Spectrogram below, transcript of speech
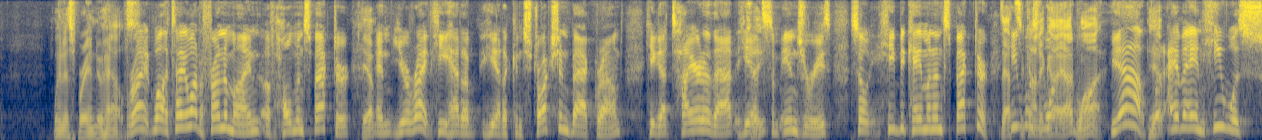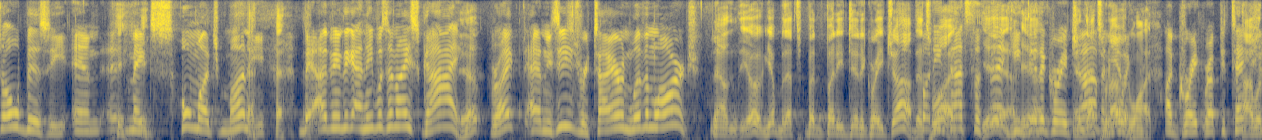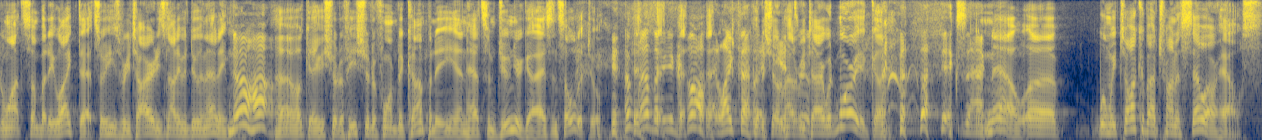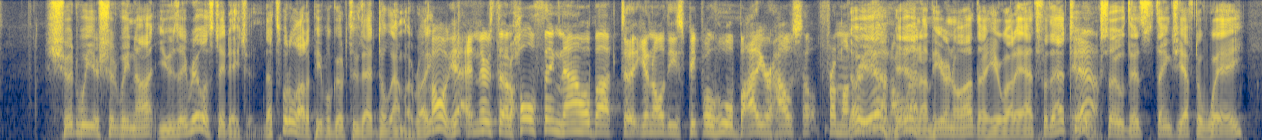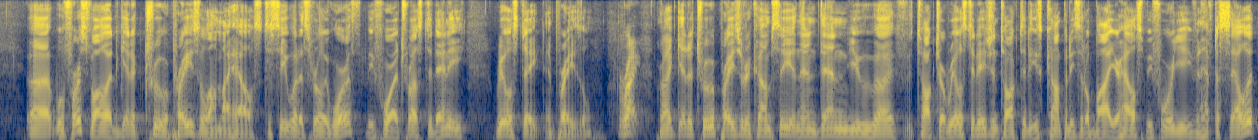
when it's a brand new house. Right. Well, I tell you what, a friend of mine, a home inspector, Yep. and you're right. He had a he had a construction background. He got tired of that. He See? had some injuries, so he became an inspector. That's He the kind of guy I'd want. Yeah, Yep. but I mean, he was so busy and made so much money. I mean, and he was a nice guy, Yep. right? And he's, he's retiring, living large. Now, oh, yeah, but that's but but he did a great job. That's but he- why. that's the Yeah, thing. He yeah. did a great job. And that's what he I would a, want. A great reputation. I would want somebody like that. So he's retired. He's not even doing that anymore. No, huh? Oh, okay. He should have. He should have formed a company and had some junior guys and sold it to him. well, there you go. I like that. Could have showed him how to too. retire with more income. exactly. Now, uh, when we talk about trying to sell our house, should we or should we not use a real estate agent? That's what a lot of people go through that dilemma, right? Oh yeah, and there's that whole thing now about uh, you know these people who will buy your house from under Oh, you yeah, and all yeah. that. And I'm hearing a lot. I hear a lot of ads for that too. Yeah. So there's things you have to weigh. Uh, well, first of all, I'd get a true appraisal on my house to see what it's really worth before I trusted any real estate appraisal. Right. Right, get a true appraiser to come see, and then then you uh, talk to a real estate agent, talk to these companies that'll buy your house before you even have to sell it,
